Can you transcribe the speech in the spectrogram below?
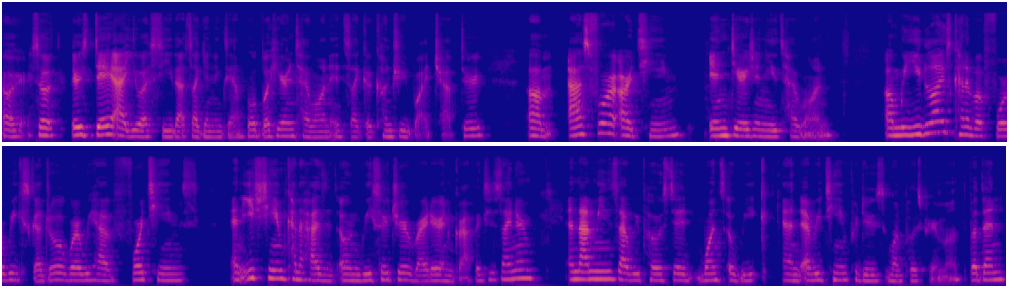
Oh, okay. So there's day at USC. That's like an example, but here in Taiwan, it's like a countrywide chapter. Um, as for our team in Asian Youth Taiwan, um, we utilize kind of a four week schedule where we have four teams, and each team kind of has its own researcher, writer, and graphics designer. And that means that we posted once a week, and every team produced one post per month. But then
